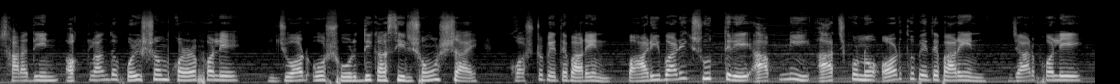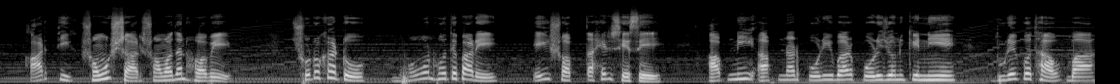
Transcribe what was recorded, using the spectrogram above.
সারাদিন অক্লান্ত পরিশ্রম করার ফলে জ্বর ও সর্দি কাশির সমস্যায় কষ্ট পেতে পারেন। পারিবারিক সূত্রে আপনি আজ কোনো অর্থ পেতে পারেন, যার ফলে আর্থিক সমস্যার সমাধান হবে। ছোটোখাটো ভ্রমণ হতে পারে এই সপ্তাহের শেষে। আপনি আপনার পরিবার পরিজনকে নিয়ে দূরে কোথাও বা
